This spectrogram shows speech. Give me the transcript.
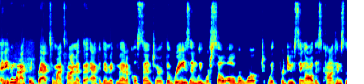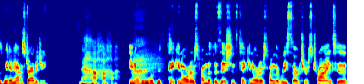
And even when I think back to my time at the academic medical center, the reason we were so overworked with producing all this content is because we didn't have a strategy. you know, we were just taking orders from the physicians, taking orders from the researchers, trying to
